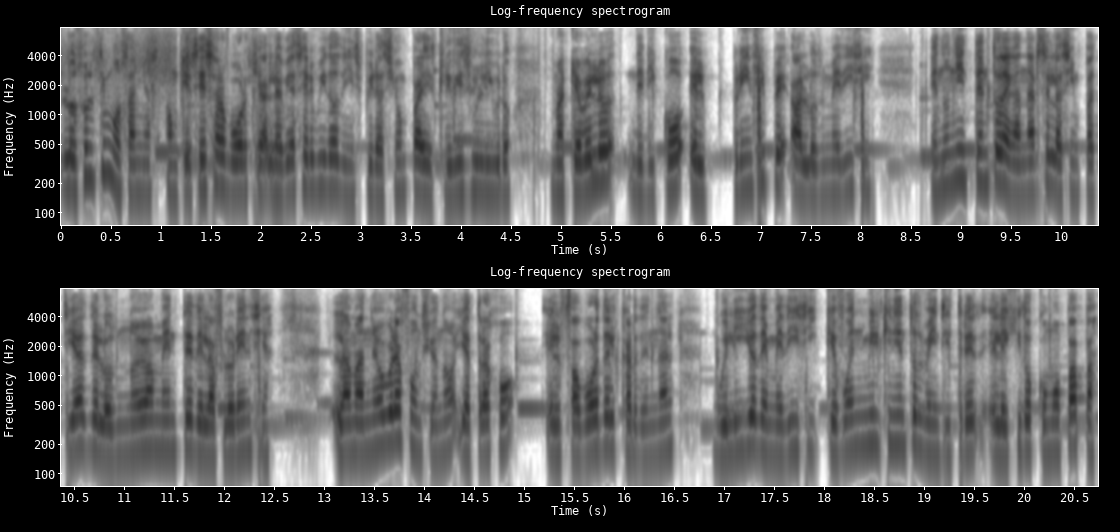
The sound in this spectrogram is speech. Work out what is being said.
Los últimos años, aunque César Borgia le había servido de inspiración para escribir su libro, Maquiavelo dedicó El príncipe a los Medici, en un intento de ganarse las simpatías de los nuevamente de la Florencia. La maniobra funcionó y atrajo el favor del cardenal Guilillo de Medici, que fue en 1523 elegido como papa.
